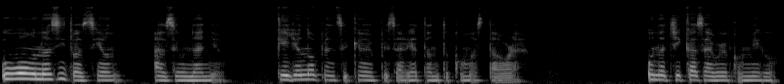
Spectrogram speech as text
Hubo una situación hace un año que yo no pensé que me pesaría tanto como hasta ahora. Una chica se abrió conmigo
